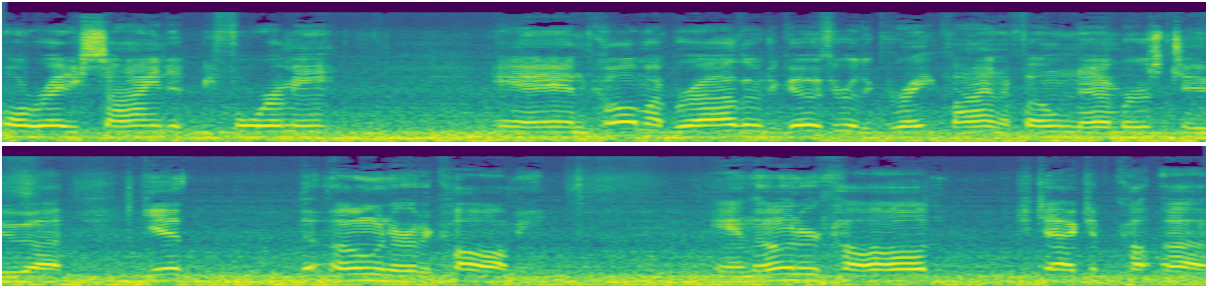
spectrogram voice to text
already signed it before me and called my brother to go through the grapevine of phone numbers to uh, get the owner to call me. And the owner called, detective, uh,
